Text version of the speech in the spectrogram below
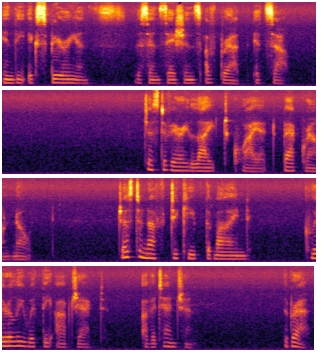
in the experience, the sensations of breath itself. Just a very light, quiet background note, just enough to keep the mind clearly with the object of attention, the breath.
